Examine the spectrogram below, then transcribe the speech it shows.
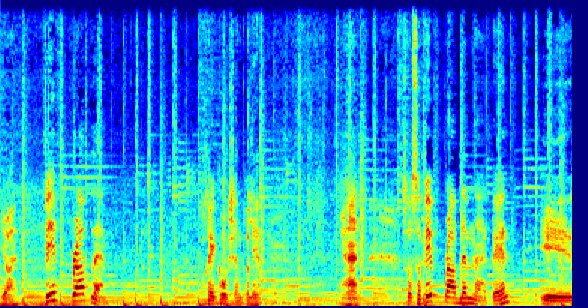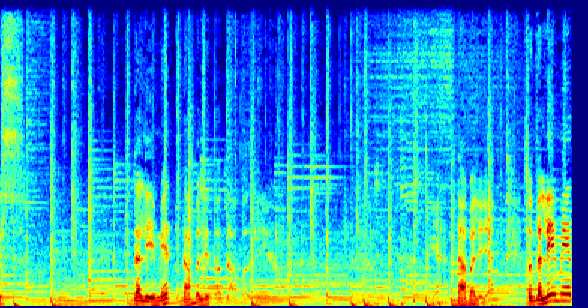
Yon. Fifth problem. Okay, quotient ulit. Yan. So, sa fifth problem natin is the limit, W to W. Yan, W yan. So, the limit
